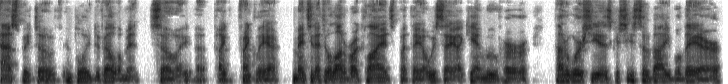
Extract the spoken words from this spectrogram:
aspect of employee development. So I, I frankly, I mention that to a lot of our clients, but they always say, I can't move her out of where she is because she's so valuable there.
